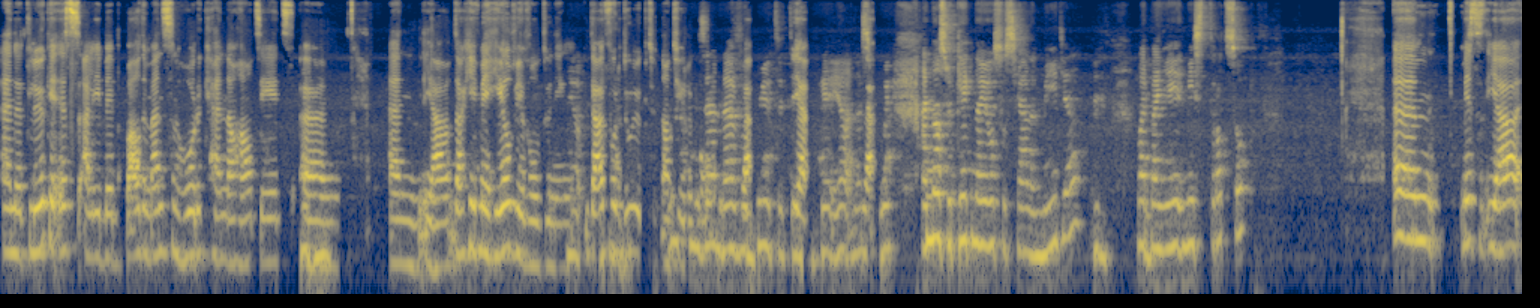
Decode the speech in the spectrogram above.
En het leuke is, allee, bij bepaalde mensen hoor ik hen nog altijd. Mhm. Ehm, en ja, dat geeft mij heel veel voldoening. Ja. Daarvoor doe ik het natuurlijk We ook. zijn daarvoor Ja. doe het. Ja. Ja, dat is Ja. mooi. En als we kijken naar jouw sociale media, waar ben jij het meest trots op? Ehm, ja,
